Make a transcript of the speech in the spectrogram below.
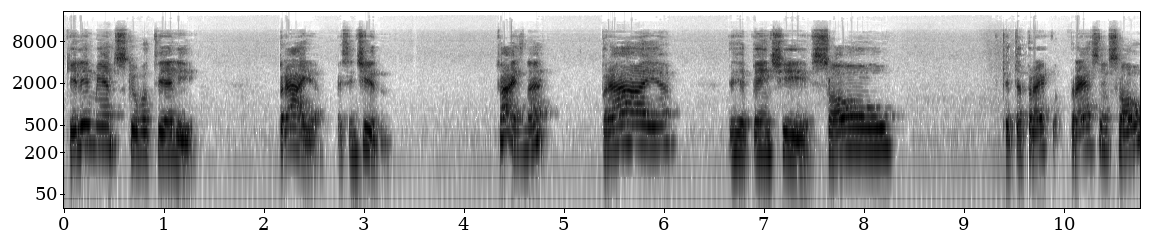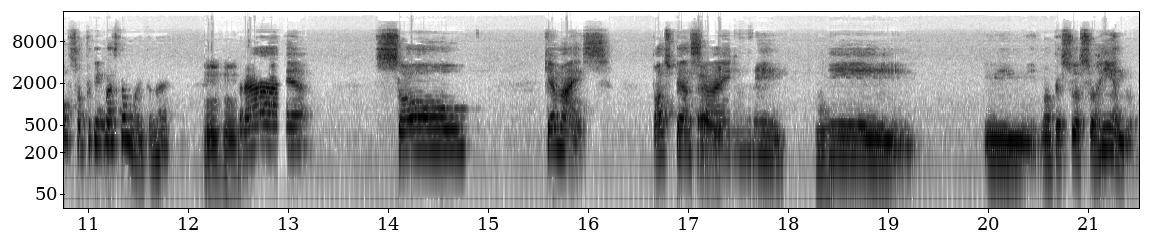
Que elementos que eu vou ter ali? Praia, faz sentido? Faz, né? Praia, de repente sol, que até praia, praia sem sol, só para quem gosta muito, né? Uhum. Praia, sol, o que mais? Posso pensar é, em, uhum. em, em, uma pessoa sorrindo,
